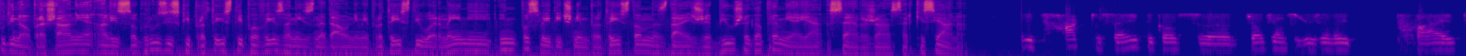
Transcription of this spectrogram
tudi na vprašanje, ali so gruzijski protesti povezani z nedavnimi protesti v Armeniji in posledičnim protestom zdaj že bivšega premijeja Serža Sarkisjana. It's hard to say because uh, Georgians usually pride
